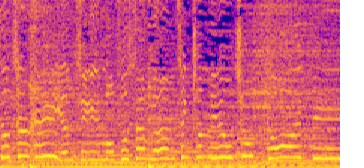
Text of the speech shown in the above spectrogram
到唱起人前无负三眼青春秒速改变。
